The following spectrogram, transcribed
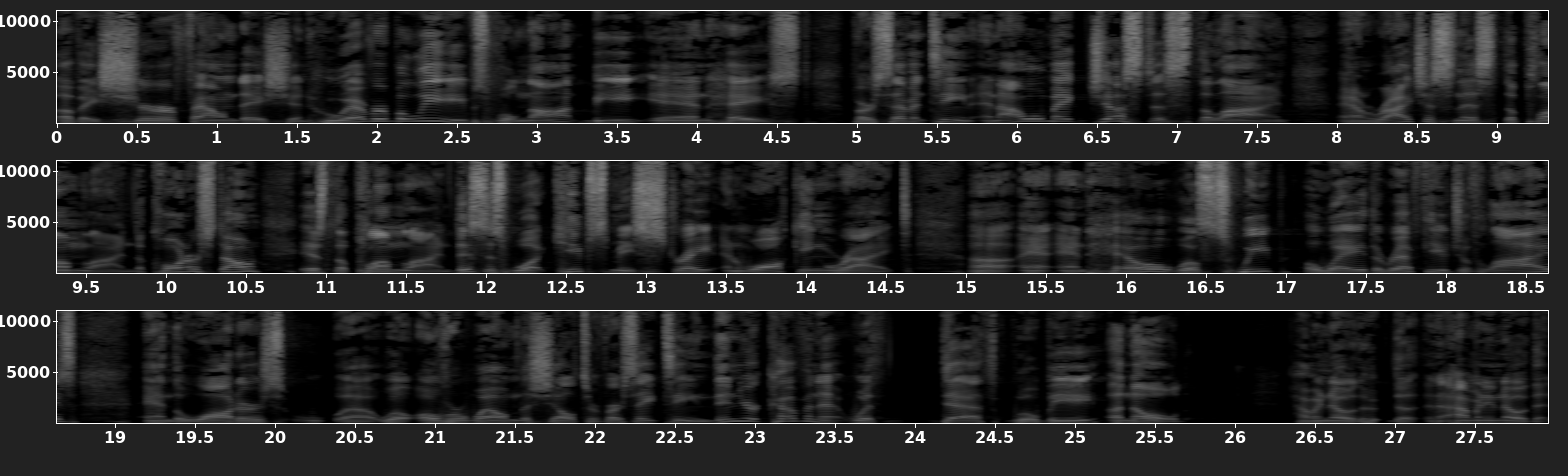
of a sure foundation. Whoever believes will not be in haste. Verse 17, and I will make justice the line and righteousness the plumb line. The cornerstone is the plumb line. This is what keeps me straight and walking right. Uh, and, and, hell will sweep away the refuge of lies, and the waters uh, will overwhelm the shelter. Verse 18, then your covenant with death will be annulled. How many know the, the, how many know that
